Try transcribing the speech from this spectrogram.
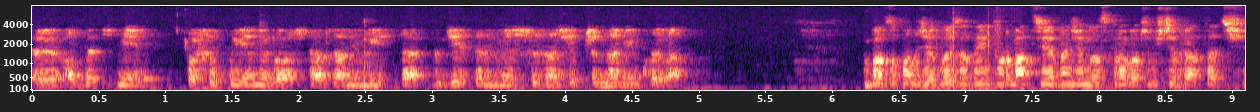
E, Obecnie poszukujemy go, sprawdzamy miejsca, gdzie ten mężczyzna się przed nami ukrywa. Bardzo panu dziękuję za te informacje. Będziemy do sprawy oczywiście wracać.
